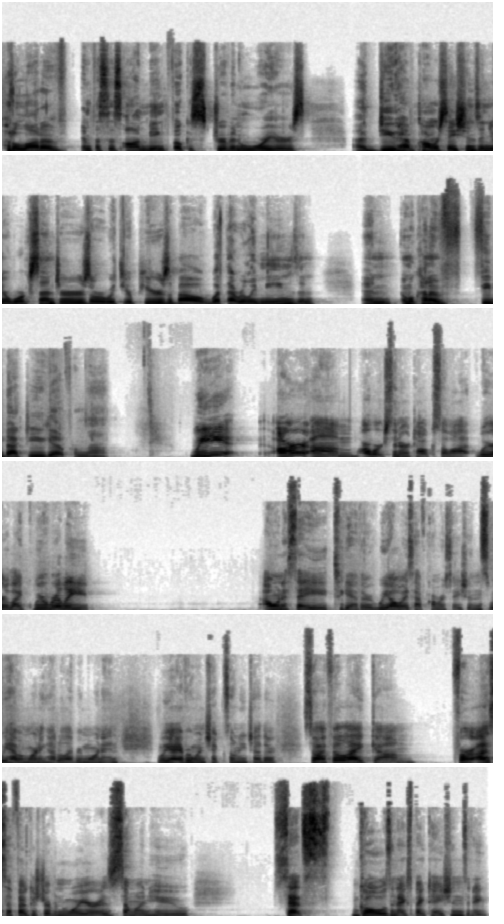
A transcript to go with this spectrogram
put a lot of emphasis on being focus driven warriors. Uh, do you have conversations in your work centers or with your peers about what that really means and, and, and what kind of feedback do you get from that? We, our, um, our work center talks a lot. We're like, we're really I want to say together. We always have conversations. We have a morning huddle every morning. We everyone checks on each other. So I feel like um, for us, a focus-driven warrior is someone who sets goals and expectations and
